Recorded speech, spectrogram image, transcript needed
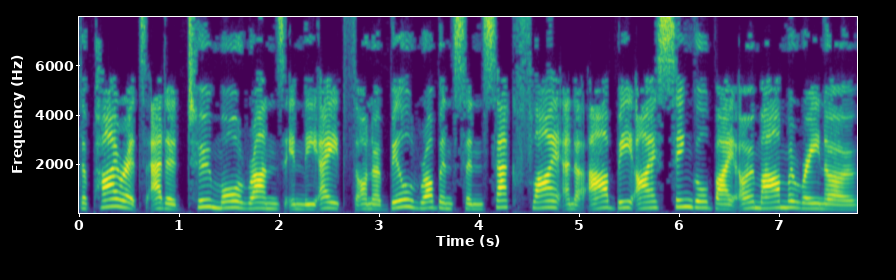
The Pirates added two more runs in the eighth on a Bill Robinson sac fly and a RBI single by Omar Moreno.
